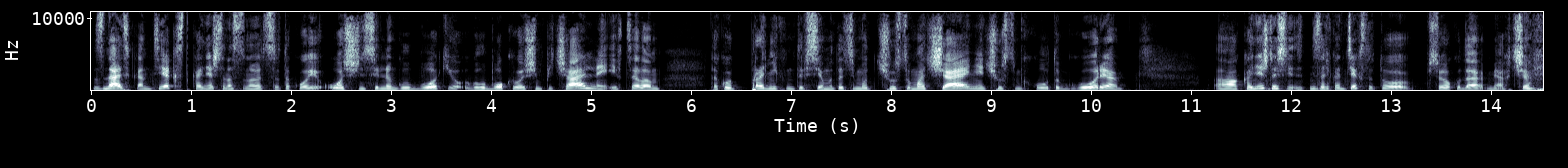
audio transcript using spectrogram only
знать контекст, конечно, она становится такой очень сильно глубокий, глубокой, очень печальной, и в целом такой проникнутый всем вот этим вот чувством отчаяния, чувством какого-то горя. А, конечно, если не знать контекста, то все куда мягче.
